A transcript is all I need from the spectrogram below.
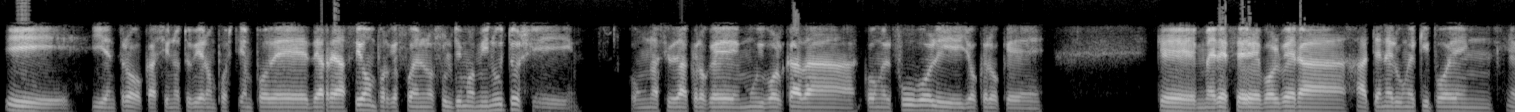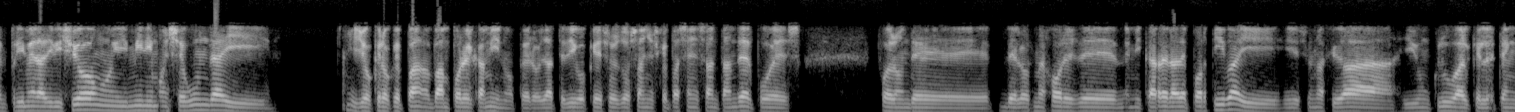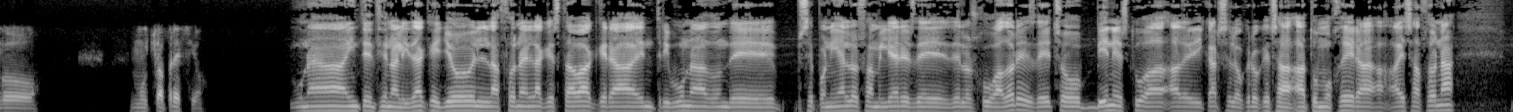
y, y entró, casi no tuvieron pues tiempo de reacción porque fue en los últimos minutos y con una ciudad creo que muy volcada con el fútbol y yo creo que que merece volver a, tener un equipo en, primera división y mínimo en segunda y, yo creo que van por el camino, pero ya te digo que esos dos años que pasé en Santander pues fueron de, los mejores de, mi carrera deportiva y es una ciudad y un club al que le tengo mucho aprecio una intencionalidad que yo en la zona en la que estaba, que era en tribuna donde se ponían los familiares de, los jugadores, de hecho vienes tú a, a dedicárselo, creo que es a, tu mujer, a, esa zona,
